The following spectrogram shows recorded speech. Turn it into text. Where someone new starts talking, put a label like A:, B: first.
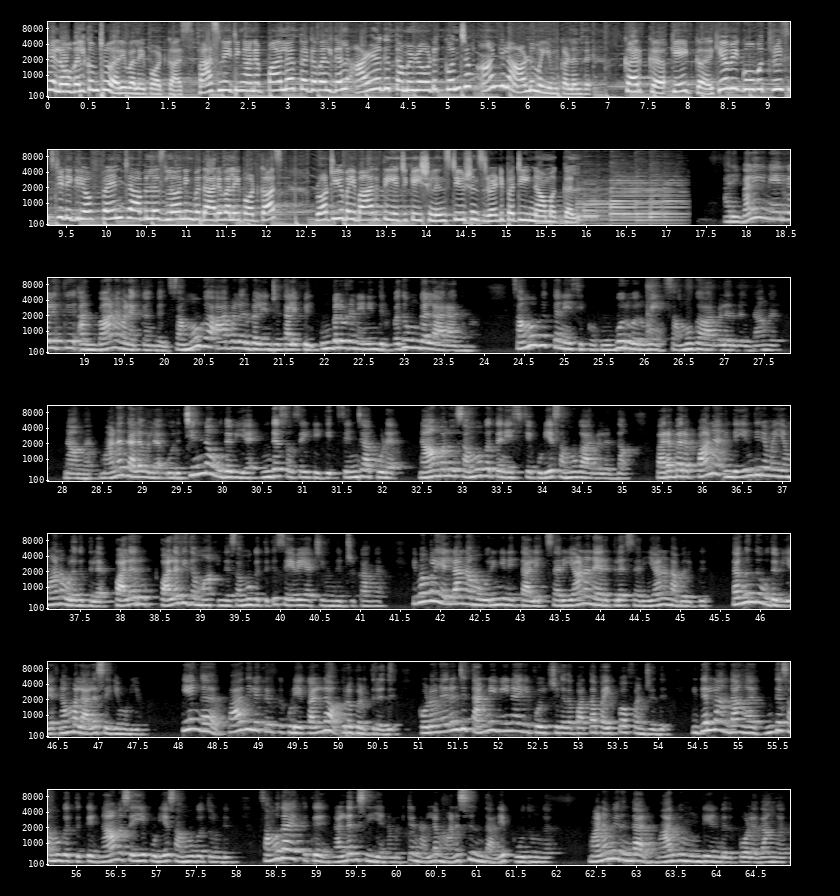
A: Hi hello welcome to Arivalai podcast ஃபேசினேட்டிங்கான பல தகவல்கள் அழகு தமிழோடு கொஞ்சம் ஆங்கில ஆளுமையும் கலந்து கற்க கேட்க here we go with 360 degree of fantabulous learning with Arivalai podcast brought to you by Bharathi educational institutions Reddipatti Namakkal
B: Arivalai நேர்களுக்கு அன்பான வணக்கங்கள் சமூக ஆர்வலர்கள் என்ற தலைப்பில் உங்களுடன் இணைந்திருப்பது உங்கள் ஆராதனா சமூகத்தை நேசிக்கும் ஒவ்வொருவருமே சமூக ஆர்வலர்கள் தாங்க நாம மனதளவுல ஒரு சின்ன உதவிய இந்த சொசைட்டிக்கு செஞ்சா கூட நாமளும் சமூகத்தை நேசிக்கக்கூடிய சமூக ஆர்வலர் தான். பரபரப்பான இந்த இயந்திரமயமான உலகத்துல பலரும் பலவிதமா இந்த சமூகத்துக்கு சேவையாற்றி வந்துட்டு இருக்காங்க இவங்களை எல்லாம் நாம ஒருங்கிணைத்தாலே சரியான நேரத்துல சரியான நபருக்கு தகுந்த உதவியை நம்மளால செய்ய முடியும். ஏங்க பாதியில கிடக்கக்கூடிய கல்லை அப்புறப்படுத்துறது? குடம் நிறைஞ்சு தண்ணி வீணாகி போயிட்டு இருக்கதை பார்த்தா பைப் ஆஃப் பண்றது. இதெல்லாம் தாங்க இந்த சமூகத்துக்கு நாம செய்யக்கூடிய சமூக தொண்டு. சமுதாயத்துக்கு நல்லது செய்ய நம்ம கிட்ட நல்ல மனசு இருந்தாலே போதுங்க. மனம் இருந்தால் மார்க்கம் உண்டு என்பது போலதாங்க.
